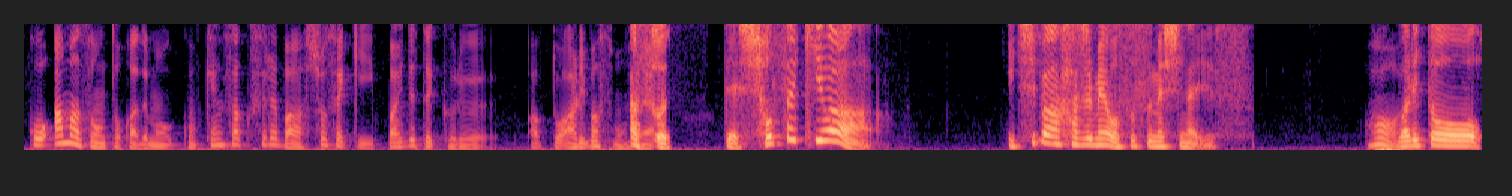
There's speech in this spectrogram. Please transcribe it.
こうアマゾンとかでもこう検索すれば書籍いっぱい出てくるあとありますもんね。あそうです。で書籍は一番初めおすすめしないです。はい割と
